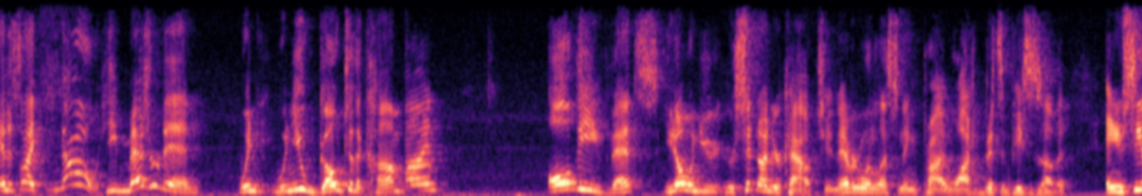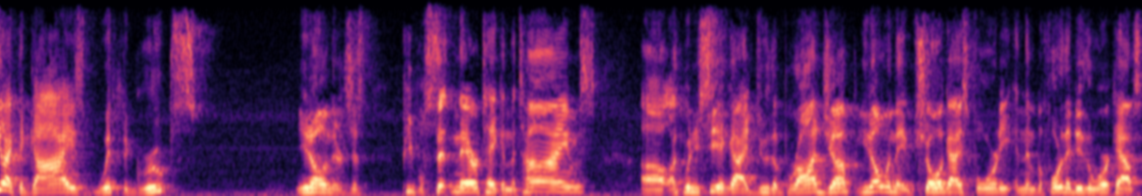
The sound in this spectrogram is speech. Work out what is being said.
And it's like, no, he measured in when when you go to the combine, all the events, you know, when you, you're sitting on your couch and everyone listening probably watched bits and pieces of it, and you see like the guys with the groups, you know, and there's just people sitting there taking the times. Uh, like when you see a guy do the broad jump, you know, when they show a guy's 40, and then before they do the workouts,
